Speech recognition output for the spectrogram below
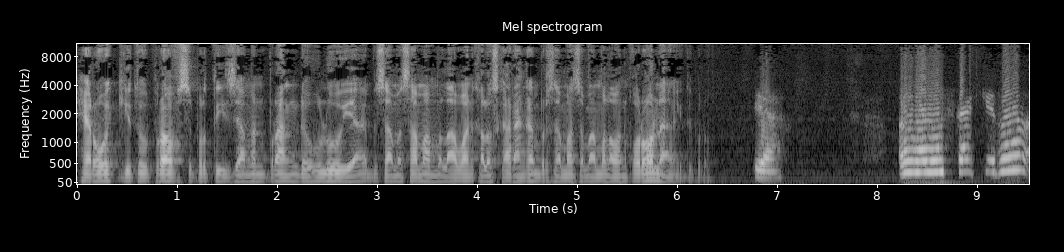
heroik gitu Prof seperti zaman perang dahulu ya bersama-sama melawan kalau sekarang kan bersama-sama melawan corona gitu Prof. Ya. Uh, saya kira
